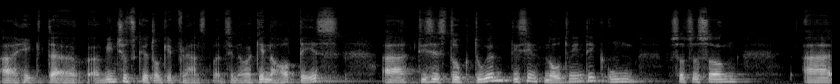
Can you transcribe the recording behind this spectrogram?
äh, Hektar Windschutzgürtel gepflanzt worden sind. Aber genau das, äh, diese Strukturen, die sind notwendig, um sozusagen äh,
